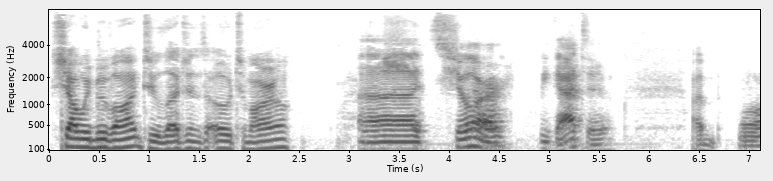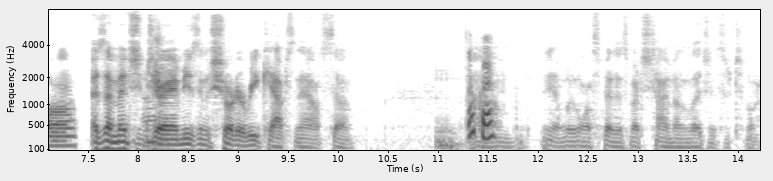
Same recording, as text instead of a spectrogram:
shall we move on to Legends O Tomorrow? Uh, sure. We got to. Um, Yeah. as I mentioned, Jerry, I'm using shorter recaps now, so Okay. um, you know we won't spend as much time on Legends of Tomorrow.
